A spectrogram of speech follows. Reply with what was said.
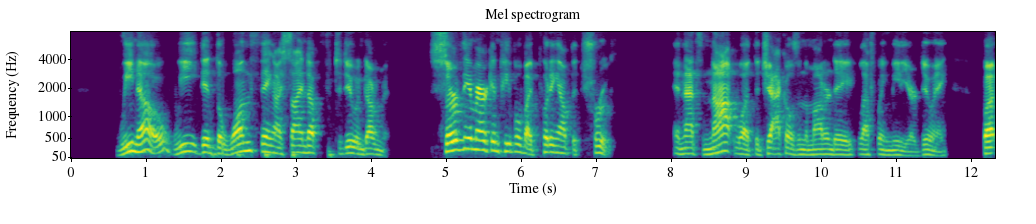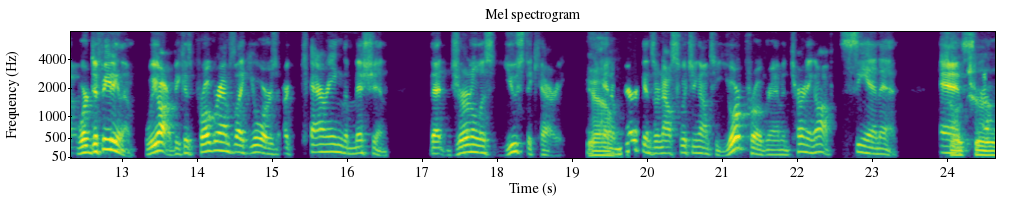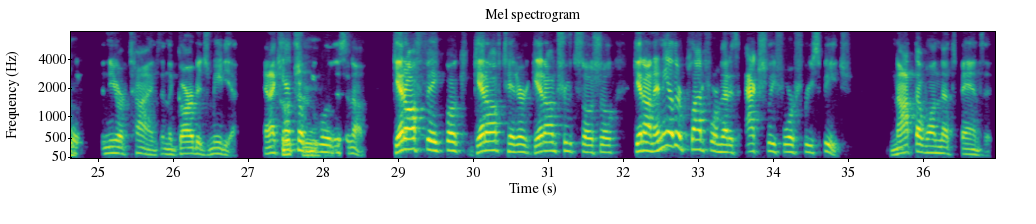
we know we did the one thing I signed up to do in government serve the American people by putting out the truth. And that's not what the jackals in the modern day left wing media are doing but we're defeating them. We are because programs like yours are carrying the mission that journalists used to carry. Yeah. And Americans are now switching onto your program and turning off CNN and so the New York Times and the garbage media. And I can't so tell people this enough. Get off Facebook, get off Twitter, get on Truth Social, get on any other platform that is actually for free speech, not the one that bans it.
